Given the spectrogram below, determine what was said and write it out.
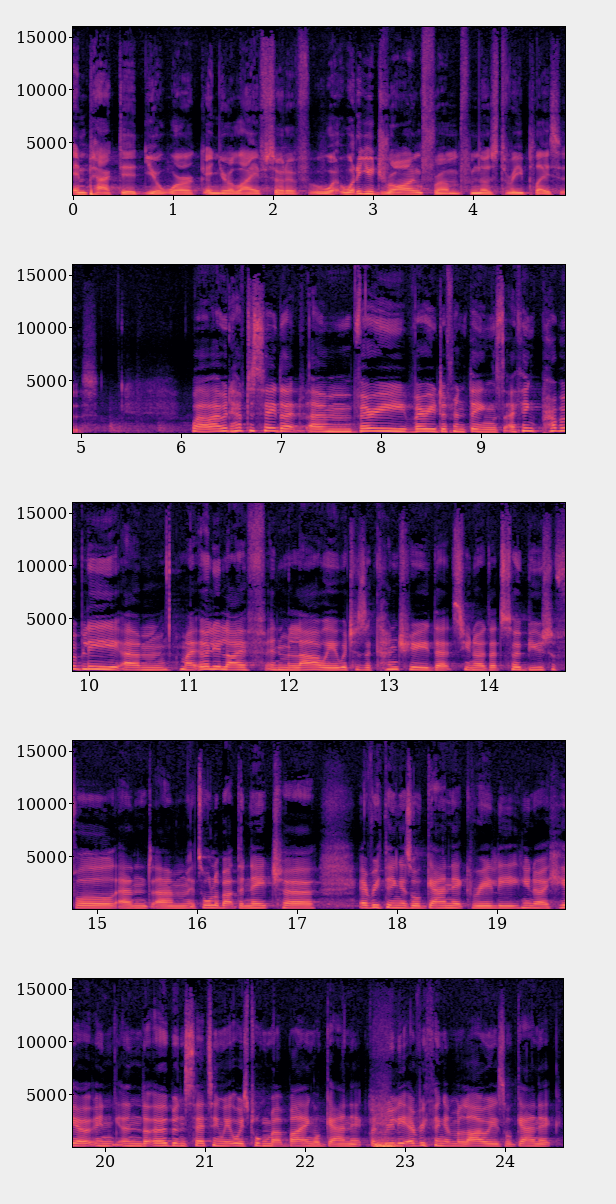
impacted your work and your life? Sort of, what, what are you drawing from from those three places? Well, I would have to say that um, very, very different things. I think probably um, my early life in Malawi, which is a country that's you know that's so beautiful and um, it's all about the nature. Everything is organic, really. You know, here in, in the urban setting, we're always talking about buying organic, but really everything in Malawi is organic.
